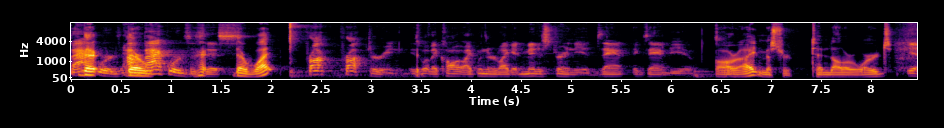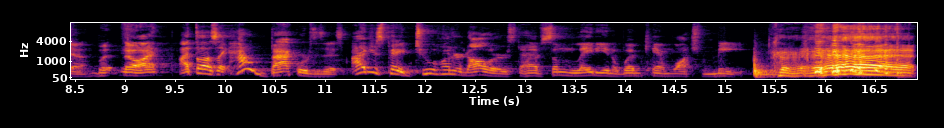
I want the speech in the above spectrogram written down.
They're- backwards? they're- how backwards is this? They're what? Proc- proctoring is what they call it, like when they're like administering the exam exam to you. All right, Mister Ten Dollar Words. Yeah, but no, I I thought I was like, how backwards is this? I just paid two hundred dollars to have some lady in a webcam watch me.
